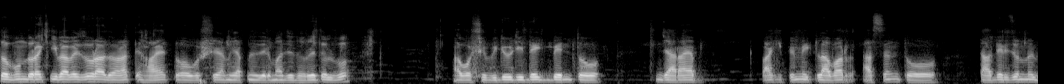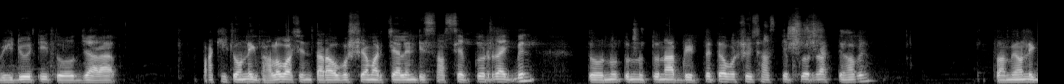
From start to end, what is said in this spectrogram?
তো বন্ধুরা, কীভাবে জোড়া ধরাতে হয়, তো অবশ্যই আমি আপনাদের মাঝে ধরে তুলবো। অবশ্যই ভিডিওটি দেখবেন, তো যারা পাখি প্রেমিক লাভার আছেন, তো তাদের জন্য ভিডিওটি, তো যারা পাখিকে অনেক ভালোবাসেন, তারা অবশ্যই আমার চ্যানেলটি সাবস্ক্রাইব করে রাখবেন। তো নতুন নতুন আপডেট পেতে অবশ্যই সাবস্ক্রাইব করে রাখতে হবে। তো আমি অনেক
